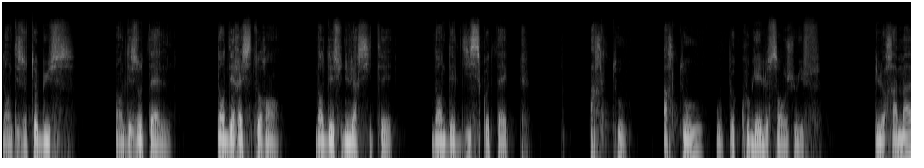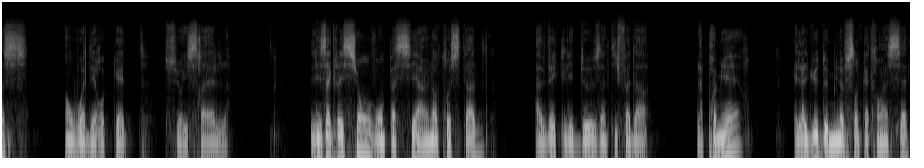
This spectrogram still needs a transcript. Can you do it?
dans des autobus, dans des hôtels, dans des restaurants, dans des universités, dans des discothèques, partout, partout où peut couler le sang juif. Le Hamas envoie des roquettes sur Israël. Les agressions vont passer à un autre stade avec les deux intifadas. La première, elle a lieu de 1987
